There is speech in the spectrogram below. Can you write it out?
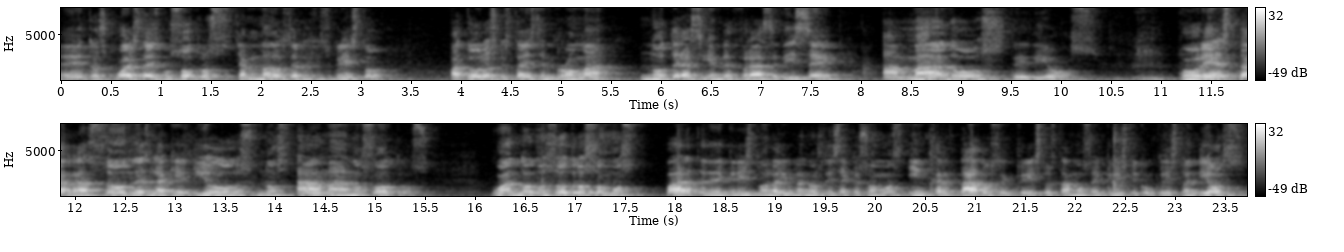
eh, entre los cuales estáis vosotros, llamados a ser de Jesucristo, a todos los que estáis en Roma, note la siguiente frase, dice, amados de Dios. Por esta razón es la que Dios nos ama a nosotros. Cuando nosotros somos parte de Cristo, la Biblia nos dice que somos injertados en Cristo, estamos en Cristo y con Cristo en Dios.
